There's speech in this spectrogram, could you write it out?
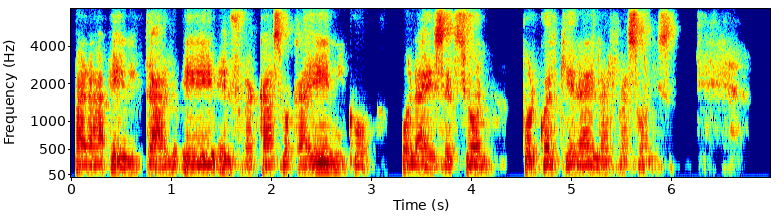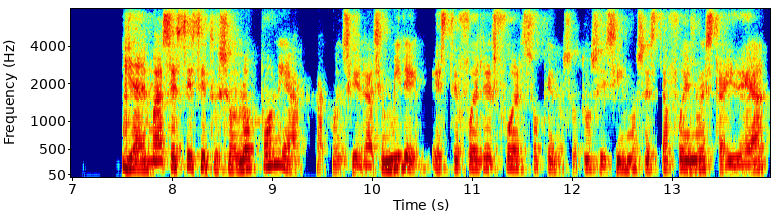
para evitar eh, el fracaso académico o la deserción por cualquiera de las razones. Y además esta institución lo pone a, consideración, mire, este fue el esfuerzo que nosotros hicimos, esta fue nuestra idea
